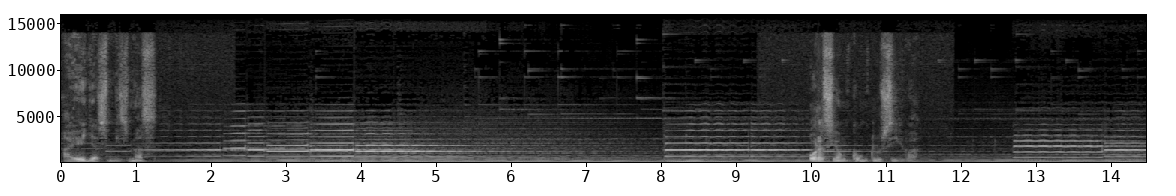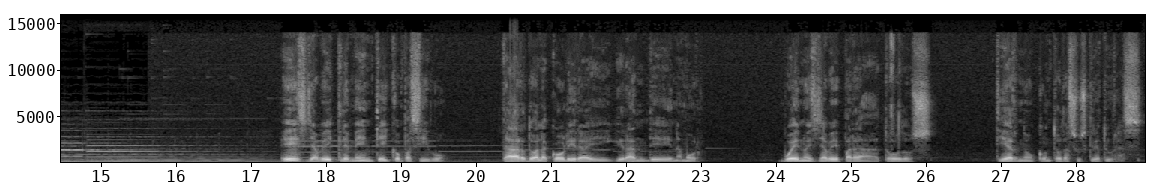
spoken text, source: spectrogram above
a ellas mismas? Oración conclusiva. Es Yahvé clemente y compasivo, tardo a la cólera y grande en amor. Bueno es Yahvé para todos, tierno con todas sus criaturas.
